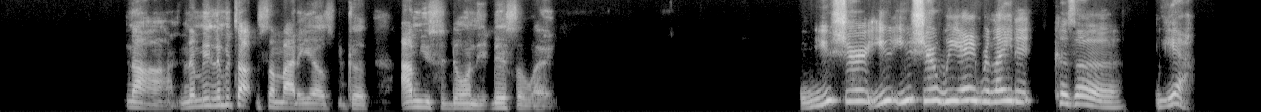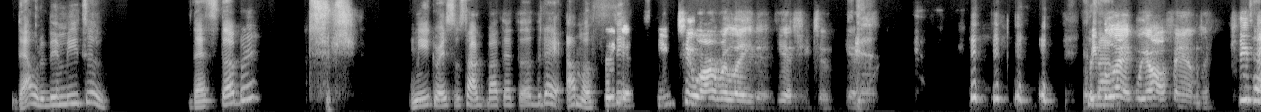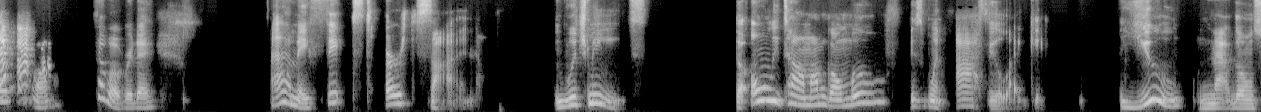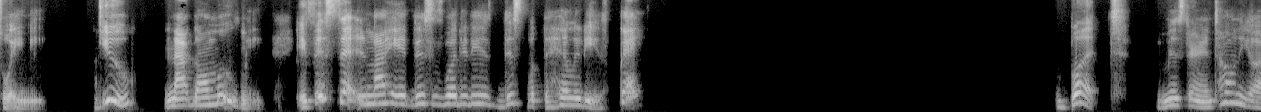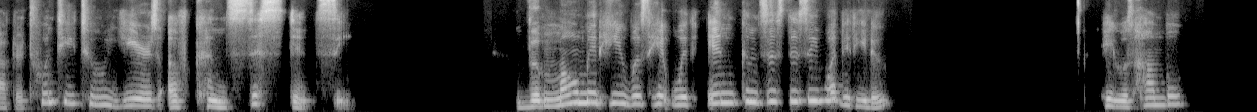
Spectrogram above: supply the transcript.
nah, let me let me talk to somebody else because I'm used to doing it this way. You sure you you sure we ain't related? Cause uh yeah, that would have been me too. That stubborn. Me and Grace was talking about that the other day. I'm a fit. Yes, you two are related. Yes, you two. Yes. we I'm- black, we all family. Come on, come on, Renee. I am a fixed earth sign, which means the only time I'm gonna move is when I feel like it. You not gonna sway me. You not gonna move me. If it's set in my head, this is what it is. This what the hell it is. Okay. But Mr. Antonio, after 22 years of consistency, the moment he was hit with inconsistency, what did he do? He was humble.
